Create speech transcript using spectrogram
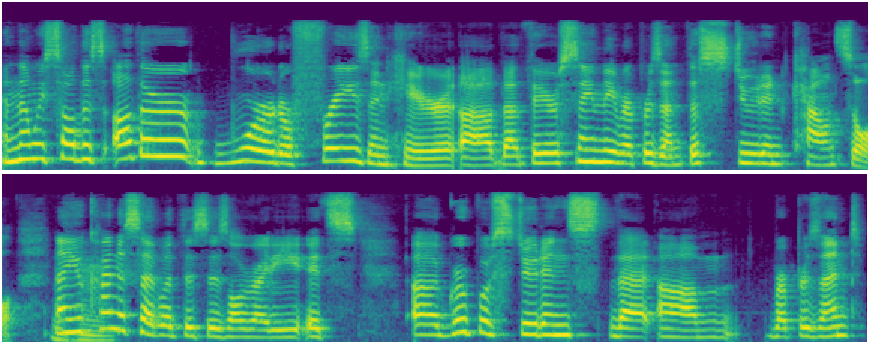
And then we saw this other word or phrase in here uh, that they are saying they represent the student council. Now, you kind of said what this is already. It's a group of students that um, represent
